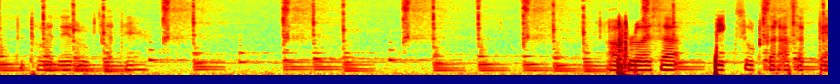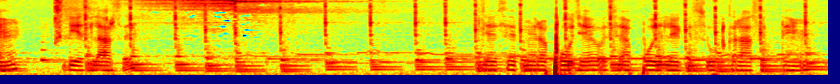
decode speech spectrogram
तो थोड़ी देर रुक जाते हैं। आप लोग ऐसा पिक शूट करा सकते हैं डीएसएलआर से। जैसे मेरा पोज है, वैसे आप पोज लेके शूट करा सकते हैं।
